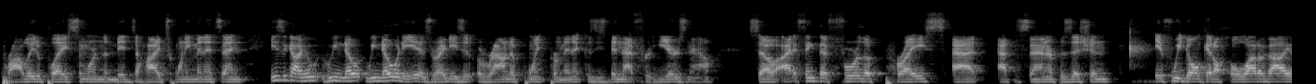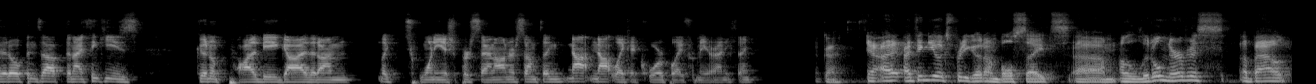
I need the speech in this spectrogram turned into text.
probably to play somewhere in the mid to high 20 minutes. And he's a guy who, we know we know what he is, right? He's around a point per minute because he's been that for years now. So I think that for the price at at the center position, if we don't get a whole lot of value that opens up, then I think he's gonna probably be a guy that I'm like 20-ish percent on or something. Not not like a core play for me or anything. Okay. Yeah, I, I, think he looks pretty good on both sites. Um, I'm a little nervous about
